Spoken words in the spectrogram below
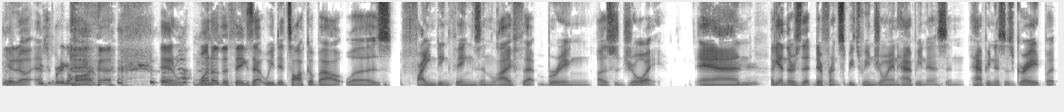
you know, should bring him on. and one of the things that we did talk about was finding things in life that bring us joy. And Mhm. again, there's that difference between joy and happiness. And happiness is great, but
